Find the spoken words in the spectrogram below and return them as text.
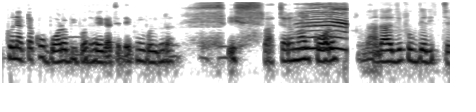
এক্ষুনি একটা খুব বড় বিপদ হয়ে গেছে দেখুন বন্ধুরা। ইস বাচ্চারা আমার করো দাদা যে ফুক দিয়ে দিচ্ছে।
